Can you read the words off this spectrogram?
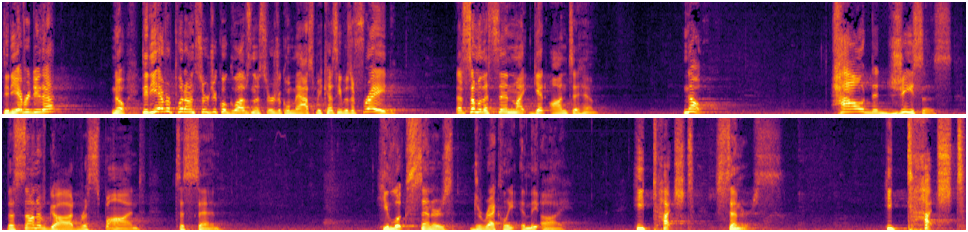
Did he ever do that? No. Did he ever put on surgical gloves and a surgical mask because he was afraid that some of the sin might get onto him. No. How did Jesus, the Son of God, respond to sin? He looked sinners directly in the eye. He touched sinners. He touched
